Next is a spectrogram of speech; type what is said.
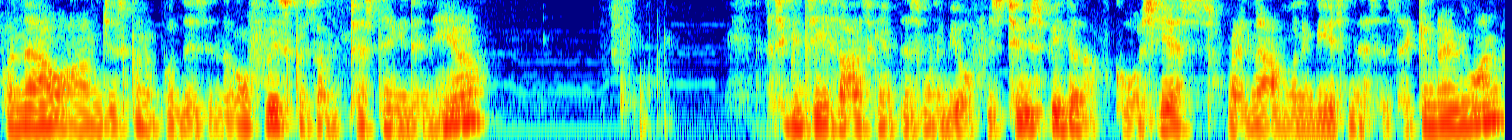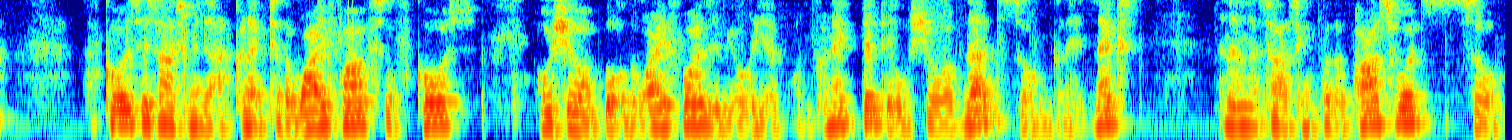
For now, I'm just going to put this in the office because I'm testing it in here. As you can see, it's asking if this one to be Office 2 speaker. Of course, yes. Right now, I'm going to be using this as a secondary one. Of course, it's asking me to connect to the Wi-Fi. So of course, it will show up all the Wi-Fi's. If you already have one connected, it will show up that. So I'm going to hit next. And then it's asking for the passwords. So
